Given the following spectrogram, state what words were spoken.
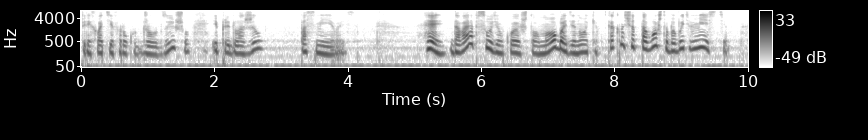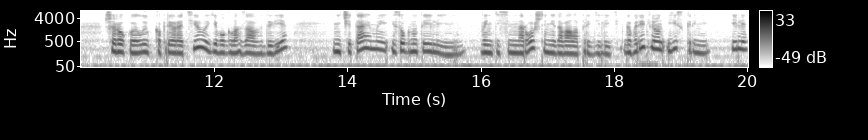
перехватив руку Джоу Цзишу и предложил, посмеиваясь. «Эй, давай обсудим кое-что, мы оба одиноки. Как насчет того, чтобы быть вместе?» Широкая улыбка превратила его глаза в две нечитаемые изогнутые линии. Венкисин нарочно не давал определить, говорит ли он искренне или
